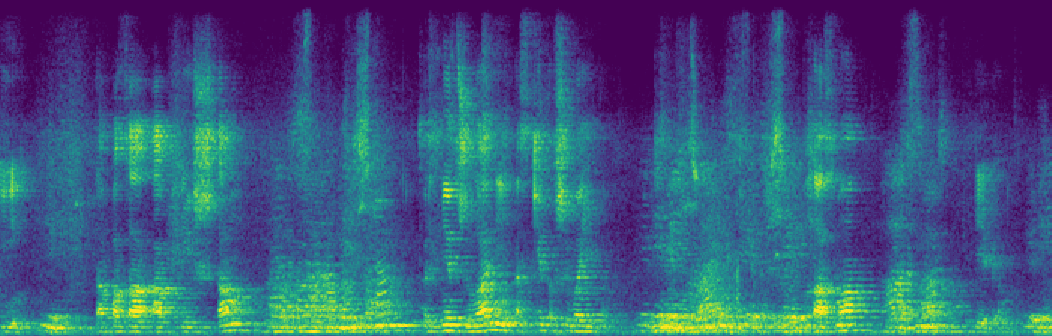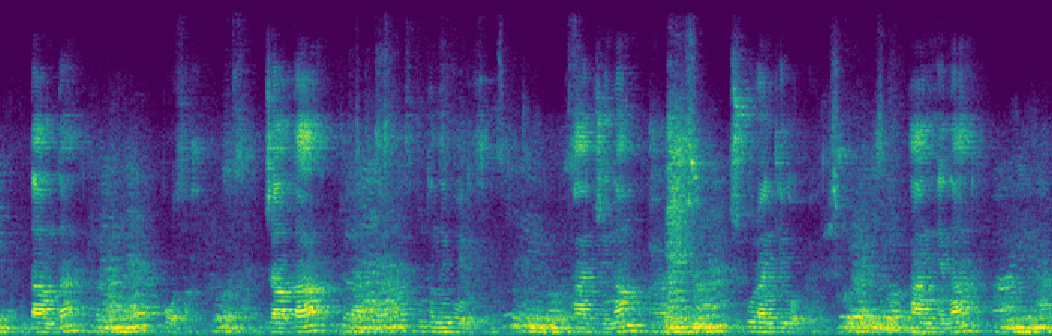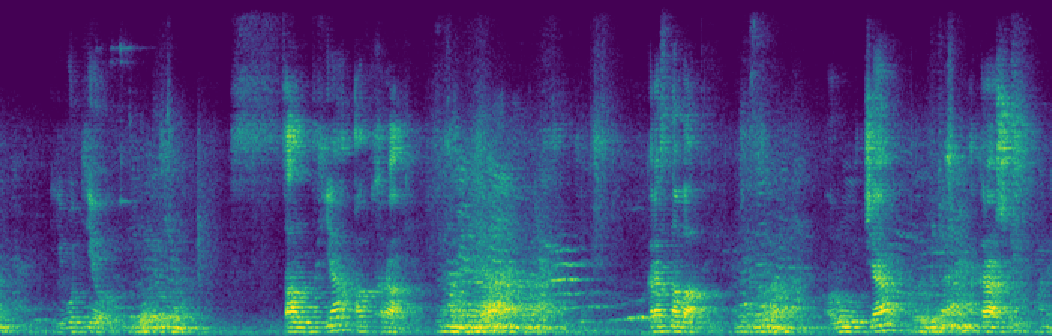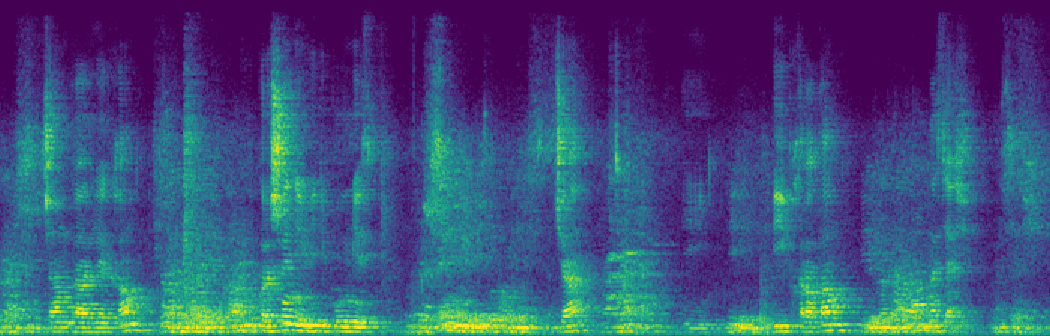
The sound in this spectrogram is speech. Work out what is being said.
и тапаса абхиштам, предмет желаний аскетов шиваита. Хасма, пепел, данда, посох, джата, спутанные волосы, аджинам, шкура антилопы, ангена, его тело. Сангхя Авхра. Красноватый. Руча. Окрашен. Чандра Лекхам. Украшение в виде полумесяца. Ча. И. Бибхаратам. Носящий.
